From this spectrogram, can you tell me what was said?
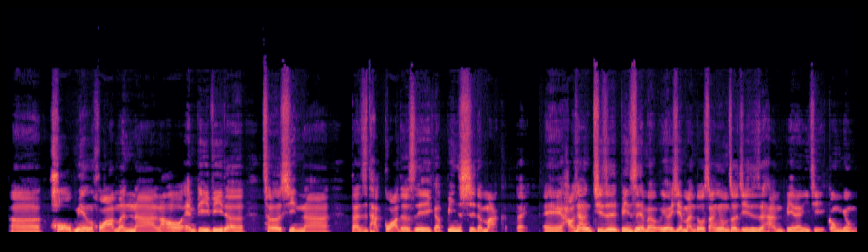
呃，后面滑门呐、然后 MPV 的车型呐、但是它挂的是一个宾士的 Mark，对，诶、好像其实宾士有没有有一些蛮多商用车，其实是和别人一起共用，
